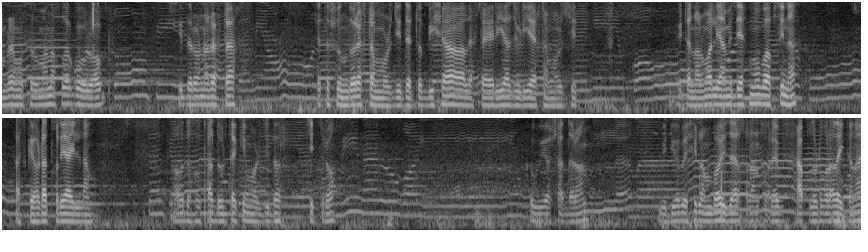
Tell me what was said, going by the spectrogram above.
আমরা মুসলমান সকলের গৌরব এই ধরনের একটা এত সুন্দর একটা মসজিদ, এত বিশাল একটা এরিয়া জুড়িয়ে একটা মসজিদ। এটা নর্মালি আমি দেখব ভাবছি না। আজকে হঠাৎ করে আইলাম। দেখো দূর থেকে মসজিদের চিত্র। খুবই অসাধারণ। ভিডিও বেশি লম্বা হয়ে যার কারণ পরে আপলোড করা যাইতো না।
